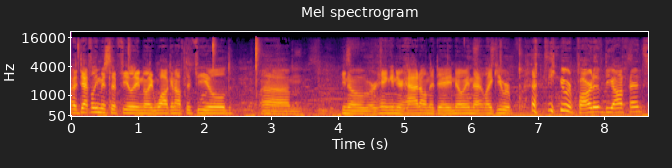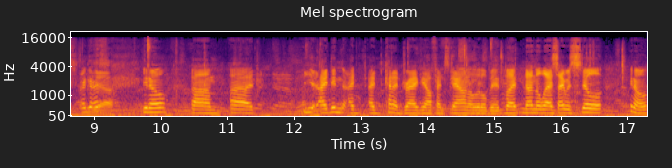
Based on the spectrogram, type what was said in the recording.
I definitely miss the feeling like walking off the field, um, you know, or hanging your hat on the day, knowing that like you were you were part of the offense. I guess. Yeah. You know, um, uh, I didn't. I I kind of dragged the offense down a little bit, but nonetheless, I was still, you know,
